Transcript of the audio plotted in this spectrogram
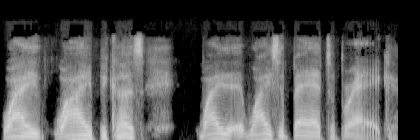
why why because why why is it bad to brag?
